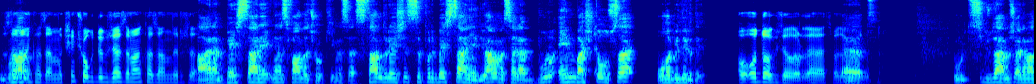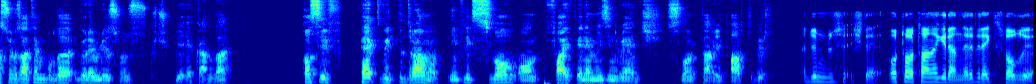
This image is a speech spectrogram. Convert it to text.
Zaman kazanmak için çok da güzel zaman kazandırır zaten. Aynen 5 saniye eklemesi falan da çok iyi mesela. Stun duration 0.5 saniye diyor ama mesela bunu en başta olsa olabilirdi. O, o da güzel olurdu evet. O da Evet. güzel olurdu. Ultisi güzelmiş. Animasyonu zaten burada görebiliyorsunuz. Küçük bir ekranda. Pasif. Packed with the Drummond. Inflicts slow on 5 enemies in range. Slowing target artı 1. Dümdüz işte oto otağına girenleri direkt slowluyor.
